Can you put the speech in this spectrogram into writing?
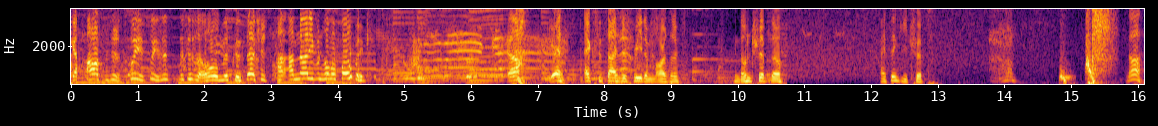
god. Officers, please, please. This this is a whole misconception. I, I'm not even homophobic. Ah, yes. Exercise your freedom, Arthur. And don't trip, though. I think he tripped. Ah,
